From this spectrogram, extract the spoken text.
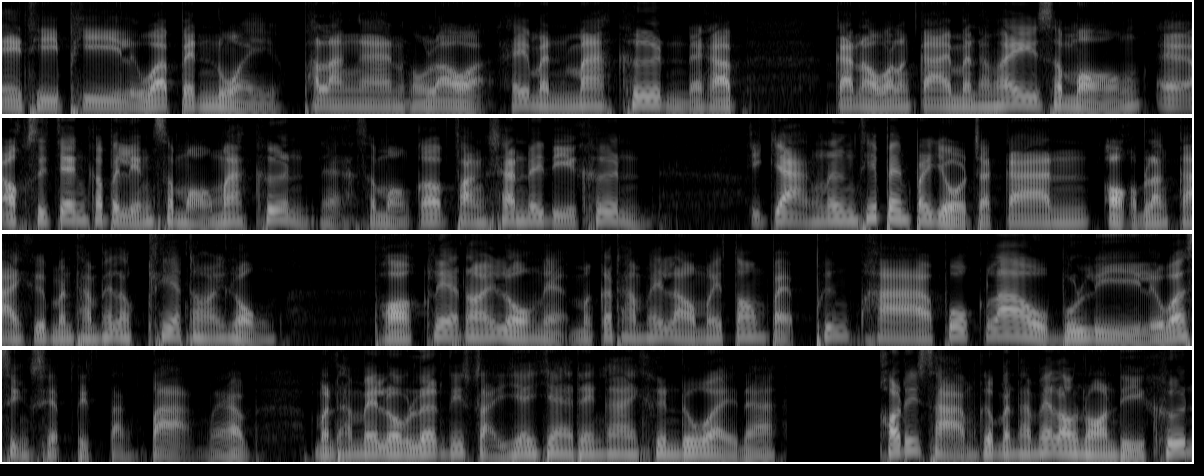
ATP หรือว่าเป็นหน่วยพลังงานของเราอะให้มันมากขึ้นนะครับ การออกกำลังกายมันทำให้สมองออกซิเจนเข้าไปเลี้ยงสมองมากขึ้นนะสมองก็ฟังก์ชันได้ดีขึ้น อีกอย่างหนึ่งที่เป็นประโยชน์จากการออกกำลังกายคือมันทำให้เราเครียดน้อยลง พอเครียดน้อยลงเนี่ยมันก็ทำให้เราไม่ต้องแบบพึ่งพาพวกเหล้าบุหรี่หรือว่าสิ่งเสพติดต่างๆนะครับมันทำให้เราเลิกนิสัยแย่ๆได้ง่ายขึ้นด้วยนะข้อที่ 3 คือมันทำให้เรานอนดีขึ้น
